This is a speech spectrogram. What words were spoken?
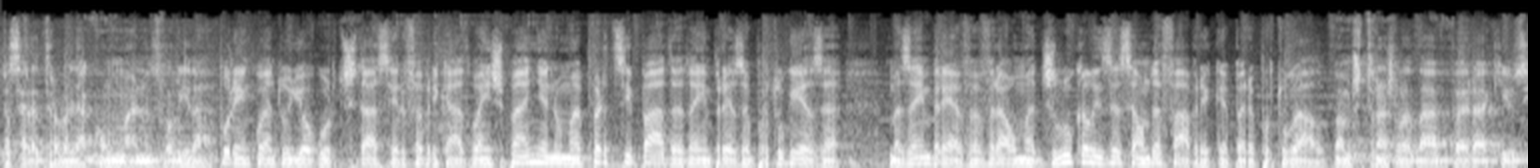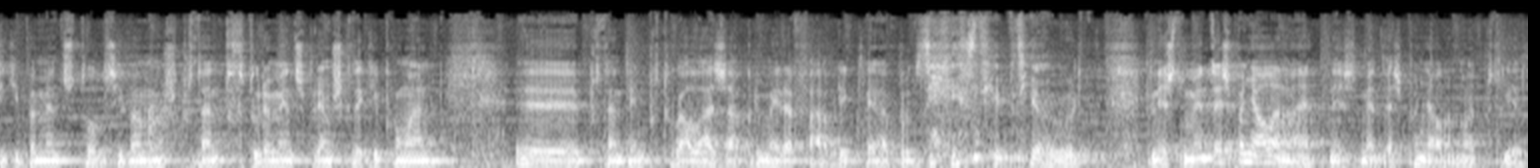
passar a trabalhar com um ano de validade. Por enquanto, o iogurte está a ser fabricado em Espanha, numa participada da empresa portuguesa, mas em breve haverá uma deslocalização da fábrica para Portugal. Vamos transladar para aqui os equipamentos todos e vamos, portanto, futuramente, esperemos que daqui por um ano, eh, portanto, em Portugal haja a primeira fábrica a produzir esse tipo de iogurte, que neste momento é espanhola, não é? Neste momento é espanhola, não é portuguesa.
